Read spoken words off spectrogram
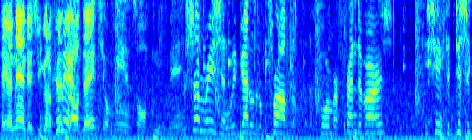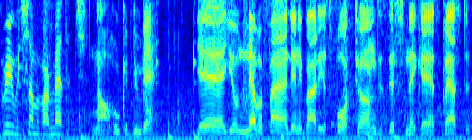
Hey, Hernandez, you gonna Come piss here. all day? Get your hands off me, man. For some reason, we've got a little problem with a former friend of ours. He seems to disagree with some of our methods. No, who could do that? Yeah, you'll never find anybody as fork-tongued as this snake-ass bastard.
